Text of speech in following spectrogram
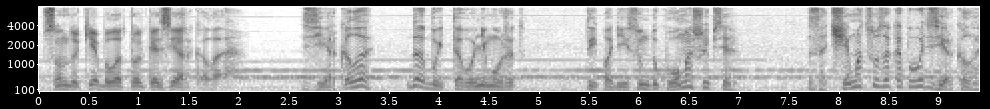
В сундуке было только зеркало. Зеркало? Да быть того не может. Ты поди сундуком ошибся. Зачем отцу закапывать зеркало?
